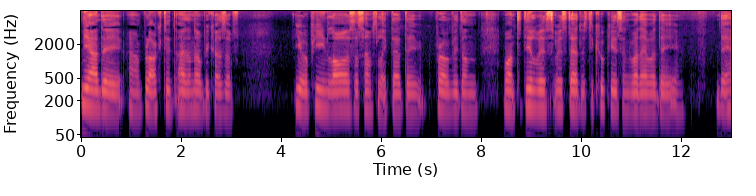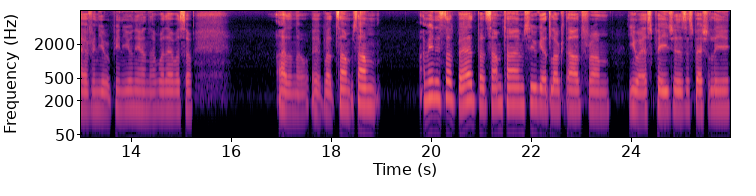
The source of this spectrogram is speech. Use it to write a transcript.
Yeah, they uh, blocked it. I don't know because of European laws or something like that. They probably don't want to deal with with that with the cookies and whatever they they have in European Union or whatever. So I don't know, eh, but some some. I mean, it's not bad, but sometimes you get locked out from U.S. pages, especially,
